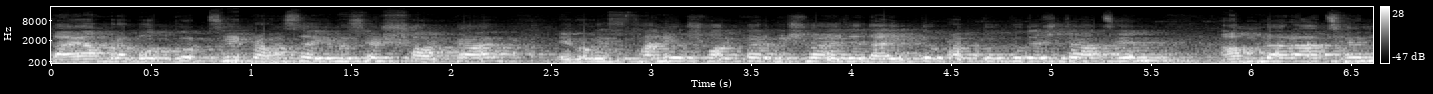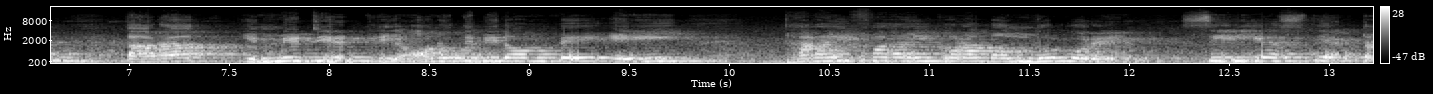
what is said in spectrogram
তাই আমরা বোধ করছি প্রফেসর ইউনুসের সরকার এবং স্থানীয় সরকার বিষয়ে যে দায়িত্বপ্রাপ্ত উপদেষ্টা আছেন, আমলারা আছেন, তারা ইমিডিয়েটলি অনতিবিলম্বে এই ধানাই ফানাই করা বন্ধ করে সিরিয়াসলি একটা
